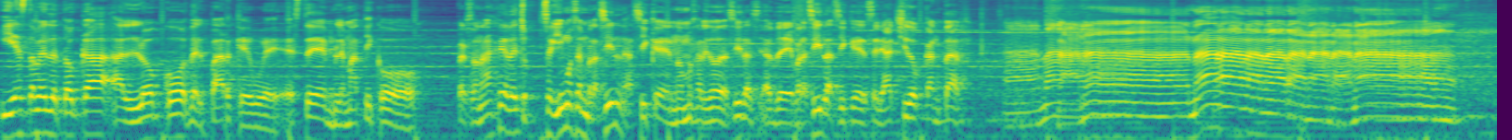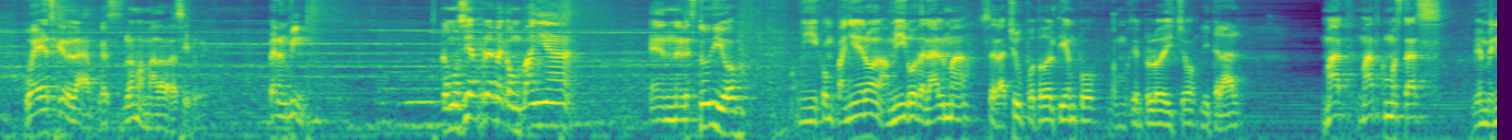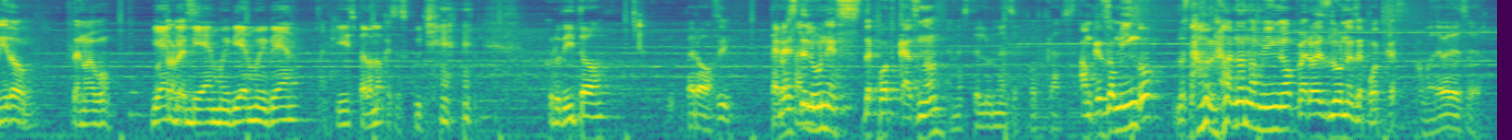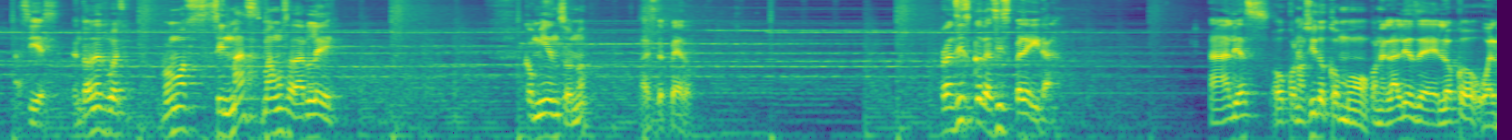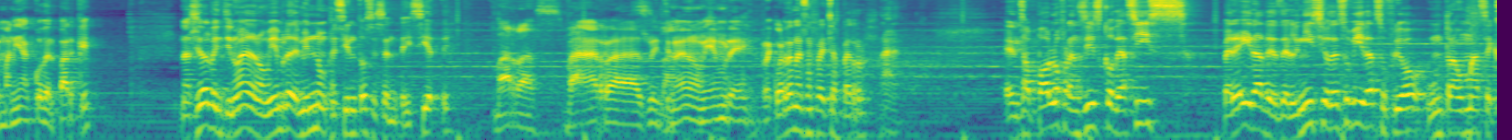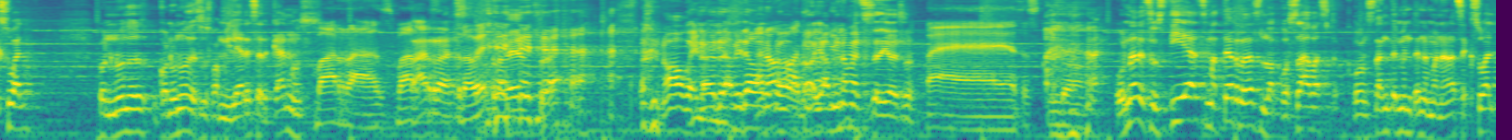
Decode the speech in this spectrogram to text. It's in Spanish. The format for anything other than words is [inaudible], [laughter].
y esta vez le toca al loco del parque, güey, este emblemático personaje. De hecho, seguimos en Brasil, así que no hemos salido de Brasil, de Brasil así que sería chido cantar. Güey, es que la, es la mamada Brasil, güey. Pero en fin. Como siempre me acompaña en el estudio mi compañero, amigo del alma, se la chupo todo el tiempo, como siempre lo he dicho. Literal. Matt, Matt, ¿cómo estás? Bienvenido de nuevo. Bien, bien, bien, muy bien, muy bien. Aquí esperando que se escuche. [laughs] Crudito, pero. Sí. En este lunes de podcast, ¿no? En este lunes de podcast. Aunque es domingo, lo estamos [laughs] grabando en domingo, pero es lunes de podcast. Como debe de ser. Así es. Entonces, pues, vamos, sin más, vamos a darle comienzo, ¿no? A este pedo. Francisco de Asís Pereira, alias, o conocido como con el alias de Loco o el Maníaco del Parque, nacido el 29 de noviembre de 1967. Barras. Barras, 29 de noviembre. ¿Recuerdan esa fecha, perros? Ah. En Sao Paulo, Francisco de Asís Pereira, desde el inicio de su vida, sufrió un trauma sexual con uno de, con uno de sus familiares cercanos. Barras, barras. Barras. Otra vez. [laughs] [laughs] no, güey, no, a mí no, a mí me sucedió eso. Eh, culo. [laughs] Una de sus tías maternas lo acosaba constantemente de manera sexual.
